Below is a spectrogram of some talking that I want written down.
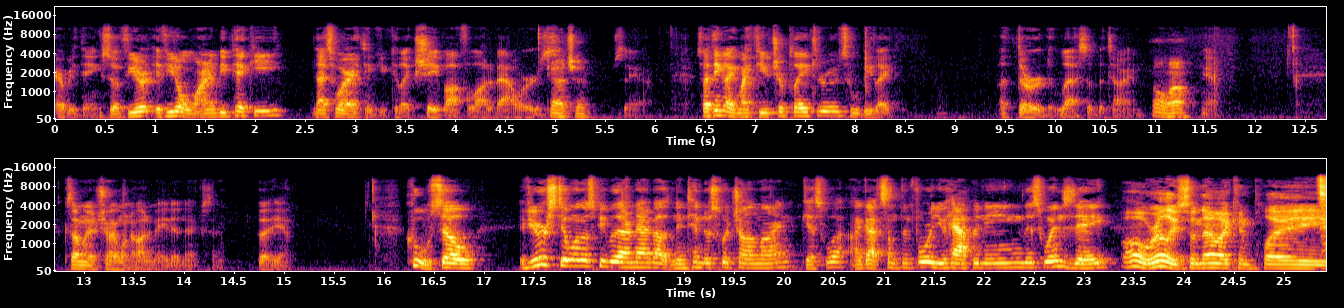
everything. So if you're if you don't want to be picky, that's where I think you could like shave off a lot of hours. Gotcha. So yeah. So I think like my future playthroughs will be like a third less of the time Oh wow. Yeah. Because I'm gonna try one automated next time. But yeah, cool. So if you're still one of those people that are mad about Nintendo Switch Online, guess what? I got something for you happening this Wednesday. Oh really? So now I can play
